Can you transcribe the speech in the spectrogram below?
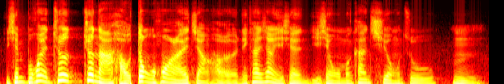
以前不会，就就拿好动画来讲好了，你看像以前以前我们看七龙珠，嗯，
